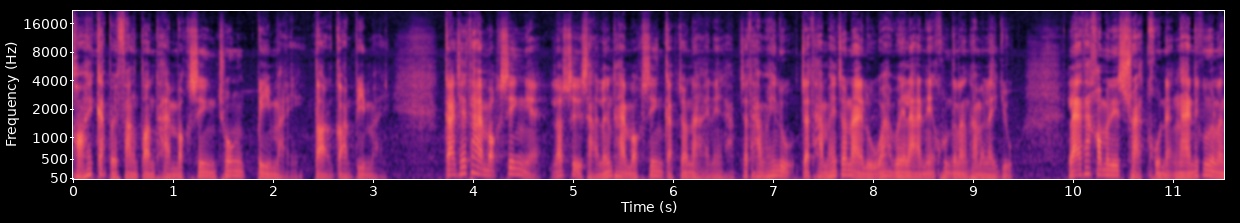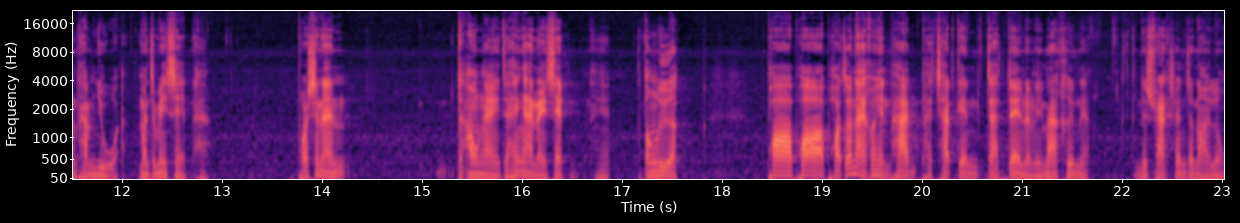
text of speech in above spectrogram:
ขอให้กลับไปฟังตอน time boxing ช่วงปีใหม่ ตอนก่อนปีใหม่ การใช้ time boxing เนี่ยแล้วสื่อสารเรื่อง time boxing กับเจ้านายเนี่ยครับจะทำให้รู้จะทำให้เจ้านายรู้ว่าเวลาเนี้ยคุณกำลังทำอะไรอยู่ และถ้าเขาไม่ distract คุณงานที่คุณกำลังทำอยู่อะมันจะไม่เสร็จนะเพราะฉะนั้นจะเอาไงจะให้งานไหนเสร็จต้องเลือกพอพอพอเจ้านายเขาเห็นภาพชัดเจนชัดเจนแบบนี้มากขึ้นเนี่ย distraction จะน้อยลง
